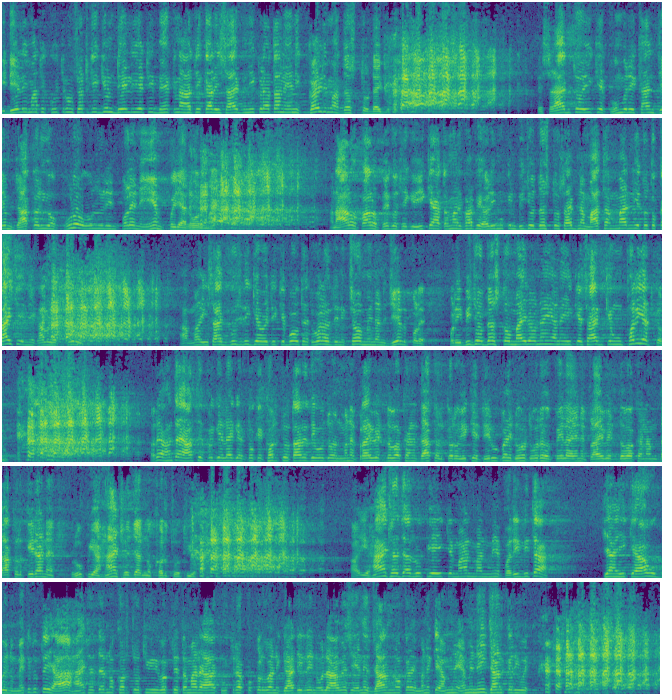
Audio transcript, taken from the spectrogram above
એ ડેલીમાંથી કૂતરું સટકી ગયું ને ડેલીએથી બેંકના અધિકારી સાહેબ નીકળ્યા હતા ને એની કઈડમાં દસ્તો ડાયબો. એ સાહેબ તો એ કે ઘુમરી ખાઈને જેમ ઝાકડીઓ પૂરો ઉલડીને પડે ને એમ પડ્યા રોડમાં. અને આળો પાળો ભેગો થઈ ગયો. એ કે આ તમારી ભાભી હળી મૂકીને બીજો દસ્તો સાહેબના માથામાં મારી લે તો તો કાંઈ છે નહીં ખાલી પૂરું. આ એ સાહેબ ગુજરી ગયા હોય કે બહુ થાય તો વરસદીની છ મહિનાની જેલ પડે. પણ એ બીજો દસ્તો માર્યો નહીં અને એ કે સાહેબ કે હું ફરિયાદ કરું. અરે હંતાય હાથે પગે લાગ્યા તો કે ખર્ચો તારે દેવો જો મને પ્રાઇવેટ દવાખાને દાખલ કરો. એ કે ધીરુભાઈ દોઢ વર્ષ પહેલા એને પ્રાઇવેટ દવાખાનામાં દાખલ કર્યા ને રૂપિયા સાઠ હજાર નો ખર્ચો થયો. હા એ સાઠ હજાર રૂપિયા એ કે માન માન મેં ભરી લીધા ત્યાં એ કે આવું બન્યું. મેં કીધું તે આ સાઠ હજાર નો ખર્ચો થયો એ વખતે તમારે આ કૂતરા પકડવાની ગાડી લઈને ઓલા આવે છે, એને જાણ ન કરાય. મને કે, અમને, અમે નહીં જાણ કરી હોય.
